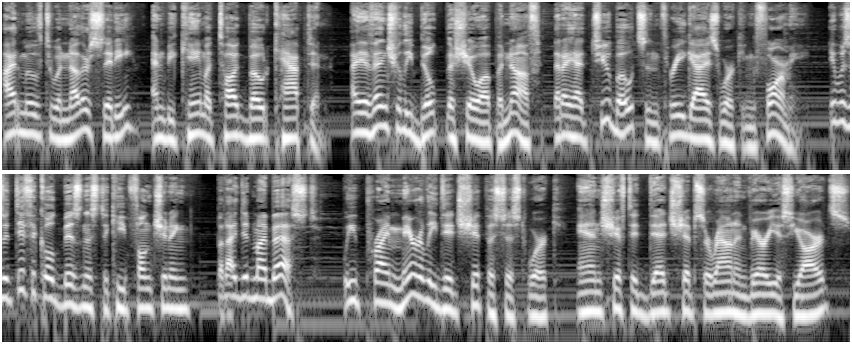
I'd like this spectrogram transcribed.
I'd moved to another city and became a tugboat captain. I eventually built the show up enough that I had two boats and three guys working for me. It was a difficult business to keep functioning, but I did my best. We primarily did ship assist work and shifted dead ships around in various yards.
